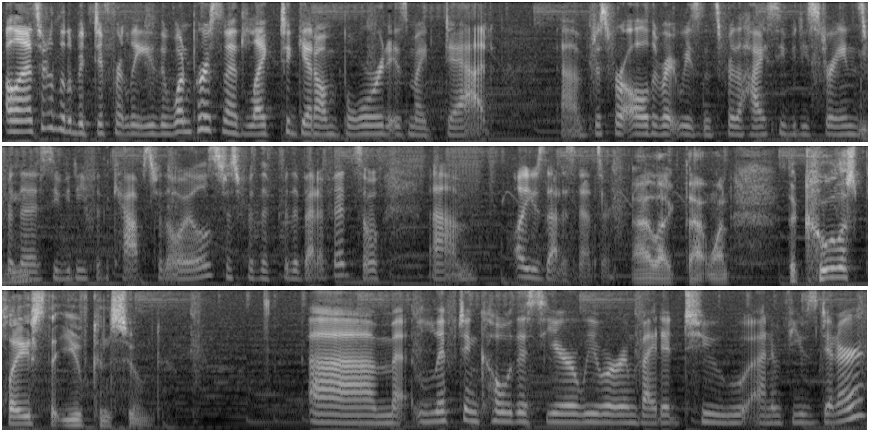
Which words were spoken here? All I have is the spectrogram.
I'll answer it a little bit differently. The one person I'd like to get on board is my dad, um, just for all the right reasons, for the high CBD strains, for the CBD, for the caps, for the oils, just for the for the benefits. So um, I'll use that as an answer. I like that one. The coolest place that you've consumed? Um, Lift and Co. This year, we were invited to an infused dinner.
